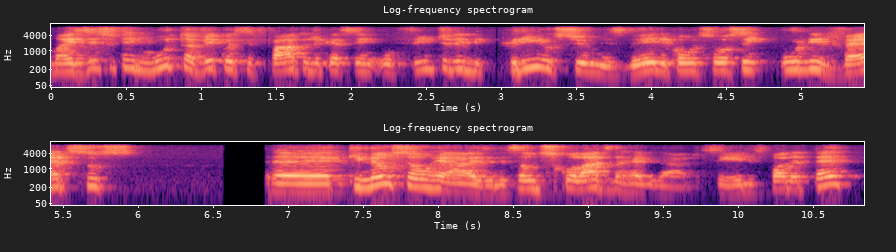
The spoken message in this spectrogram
mas isso tem muito a ver com esse fato de que assim, o Fincher ele cria os filmes dele como se fossem universos é, que não são reais, eles são descolados da realidade. Assim, eles podem até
